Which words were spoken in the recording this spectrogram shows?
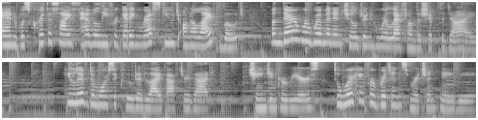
and was criticized heavily for getting rescued on a lifeboat when there were women and children who were left on the ship to die. He lived a more secluded life after that, changing careers to working for Britain's Merchant Navy.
